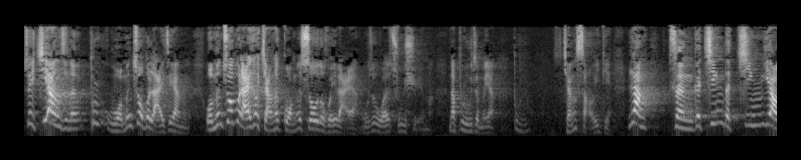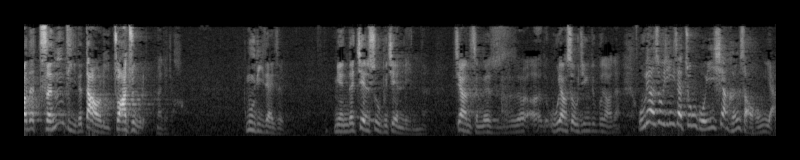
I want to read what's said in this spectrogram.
所以这样子呢，不，我们做不来这样的，我们做不来说讲的广都收得回来啊。我说我要初学嘛，那不如怎么样？不如讲少一点，让整个经的精要的整体的道理抓住了，那就就好。目的在这里，免得见树不见林。这样整个呃无量寿经就不少的。无量寿经在中国一向很少弘扬，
